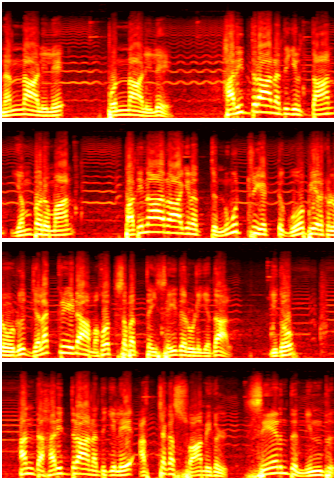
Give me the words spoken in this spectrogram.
நன்னாளிலே பொன்னாளிலே ஹரித்ரா நதியில்தான் எம்பெருமான் பதினாறாயிரத்து நூற்றி எட்டு கோபியர்களோடு ஜலக்கிரீடா மகோத்சவத்தை செய்தருளியதால் இதோ அந்த ஹரித்ரா நதியிலே அர்ச்சக சுவாமிகள் சேர்ந்து நின்று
